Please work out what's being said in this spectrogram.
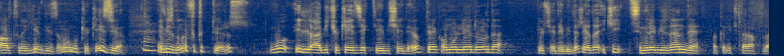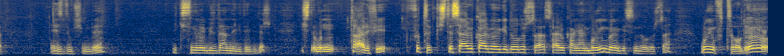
altına girdiği zaman bu kökü eziyor. Evet. E biz buna fıtık diyoruz. Bu illa bir köke ezecek diye bir şey de yok. Direkt omuriliğe doğru da göç edebilir. Ya da iki sinire birden de bakın iki taraflı ezdim şimdi. İki sinire birden de gidebilir. İşte bunun tarifi fıtık. İşte servikal bölgede olursa, servikal yani boyun bölgesinde olursa boyun fıtığı oluyor.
